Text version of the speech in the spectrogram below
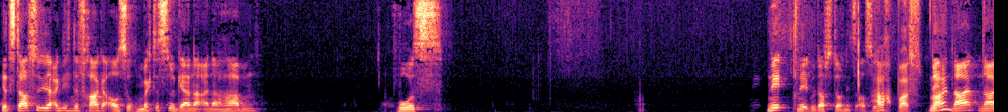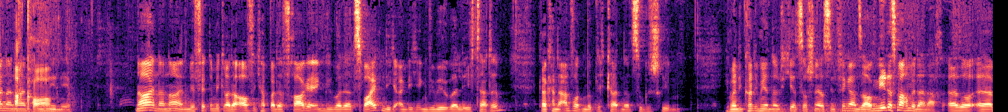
Jetzt darfst du dir eigentlich eine Frage aussuchen. Möchtest du gerne eine haben, wo es Nee, nee, du darfst doch nichts aussuchen. Ach was? Nein? Nee, nein, nein, nein, Ach, nein, komm. nee, nee. Nein, nein, nein. Mir fällt nämlich gerade auf, ich habe bei der Frage irgendwie bei der zweiten, die ich eigentlich irgendwie mir überlegt hatte, gar keine Antwortmöglichkeiten dazu geschrieben. Ich meine, die könnte ich mir natürlich jetzt so schnell aus den Fingern saugen. Nee, das machen wir danach. Also, äh,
